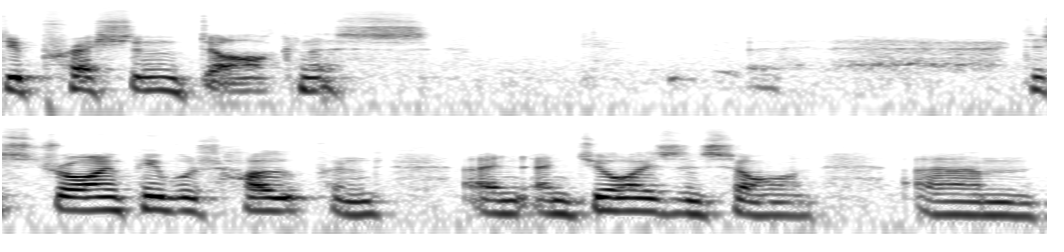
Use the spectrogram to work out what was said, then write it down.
depression, darkness, destroying people's hope and, and, and joys and so on. Um,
